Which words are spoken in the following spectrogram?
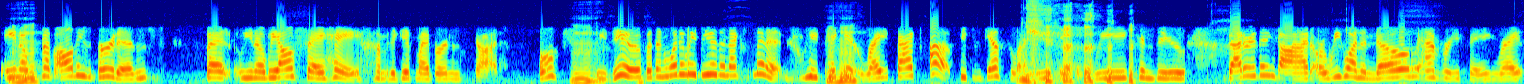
And, you mm-hmm. know, we have all these burdens, but you know, we all say, "Hey, I'm going to give my burdens to God." Well, mm. we do, but then what do we do the next minute? We pick mm-hmm. it right back up because guess what? We think we can do better than God, or we want to know everything, right?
